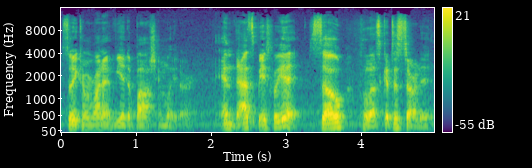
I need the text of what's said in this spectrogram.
so you can run it via the Bochs emulator. And that's basically it. So let's get this started.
